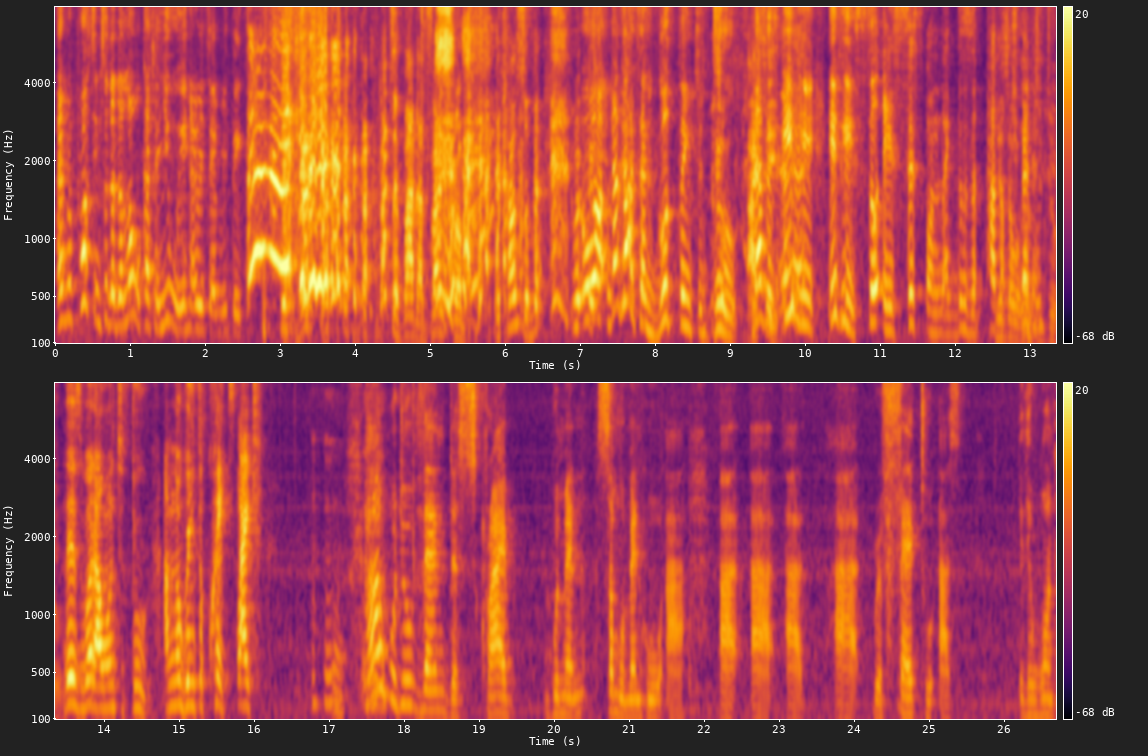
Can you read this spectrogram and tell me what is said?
and report him so that the law will catch and you will inherit everything? That's a bad advice from the council. But well, that, that's a good thing to do. So, I that see. is if he if he still insists on like this is a part This of is what I want training. to do. This is what I want to do. I'm not going to quit. Like Mm -hmm. How would you then describe women, some women who are, are, are, are, are referred to as they want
